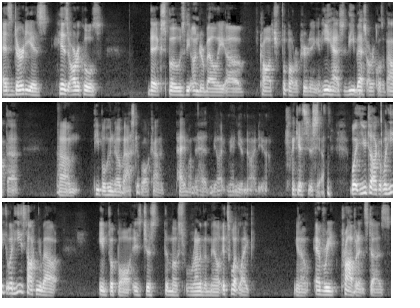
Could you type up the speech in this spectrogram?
as dirty as his articles that expose the underbelly of college football recruiting, and he has the best articles about that. Um, people who know basketball kind of pat him on the head and be like, "Man, you have no idea." Like it's just Yeah. what you talk what he what he's talking about in football is just the most run of the mill. It's what like you know every Providence does.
